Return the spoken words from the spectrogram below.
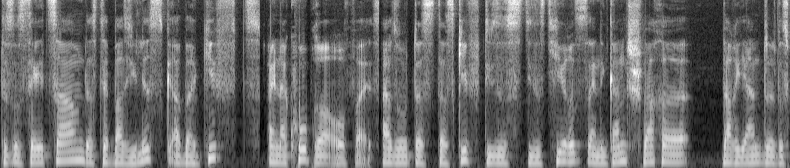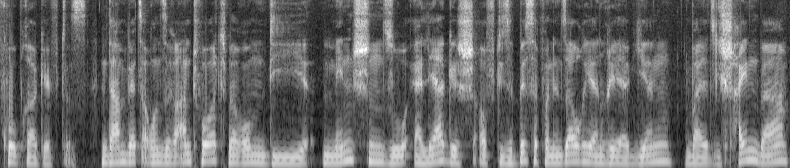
das ist seltsam, dass der Basilisk aber Gift einer Kobra aufweist. Also das, das Gift dieses, dieses Tieres ist eine ganz schwache Variante des Cobra-Giftes. Und da haben wir jetzt auch unsere Antwort, warum die Menschen so allergisch auf diese Bisse von den Sauriern reagieren, weil sie scheinbar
